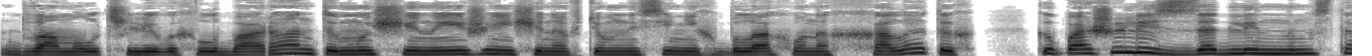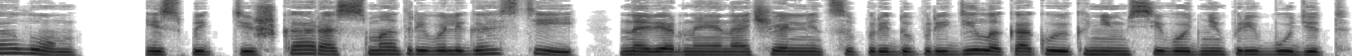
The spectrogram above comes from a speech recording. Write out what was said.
Два молчаливых лаборанта, мужчина и женщина в темно-синих балахонах-халатах, копошились за длинным столом. Из-под тишка рассматривали гостей. Наверное, начальница предупредила, какой к ним сегодня прибудет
